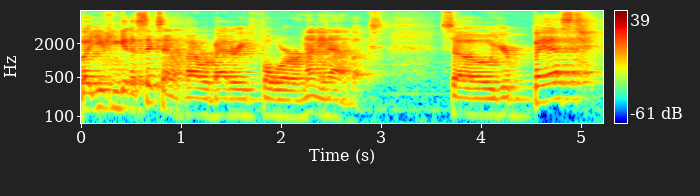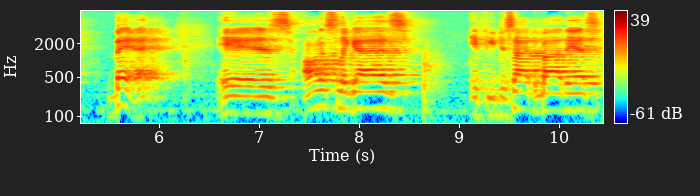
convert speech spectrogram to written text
but you can get a six amp hour battery for 99 bucks. So your best bet is honestly guys, if you decide to buy this,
